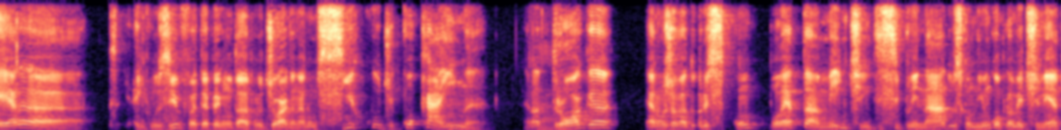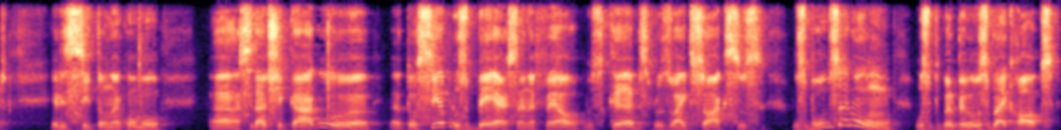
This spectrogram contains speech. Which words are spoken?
era, inclusive foi até perguntado para o Jordan, era um circo de cocaína, era ah. droga eram jogadores completamente indisciplinados, com nenhum comprometimento. Eles citam né, como a cidade de Chicago uh, torcia para os Bears na NFL, para os Cubs, para os White Sox. Os, os Bulls eram, os, pelos Black Hawks,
